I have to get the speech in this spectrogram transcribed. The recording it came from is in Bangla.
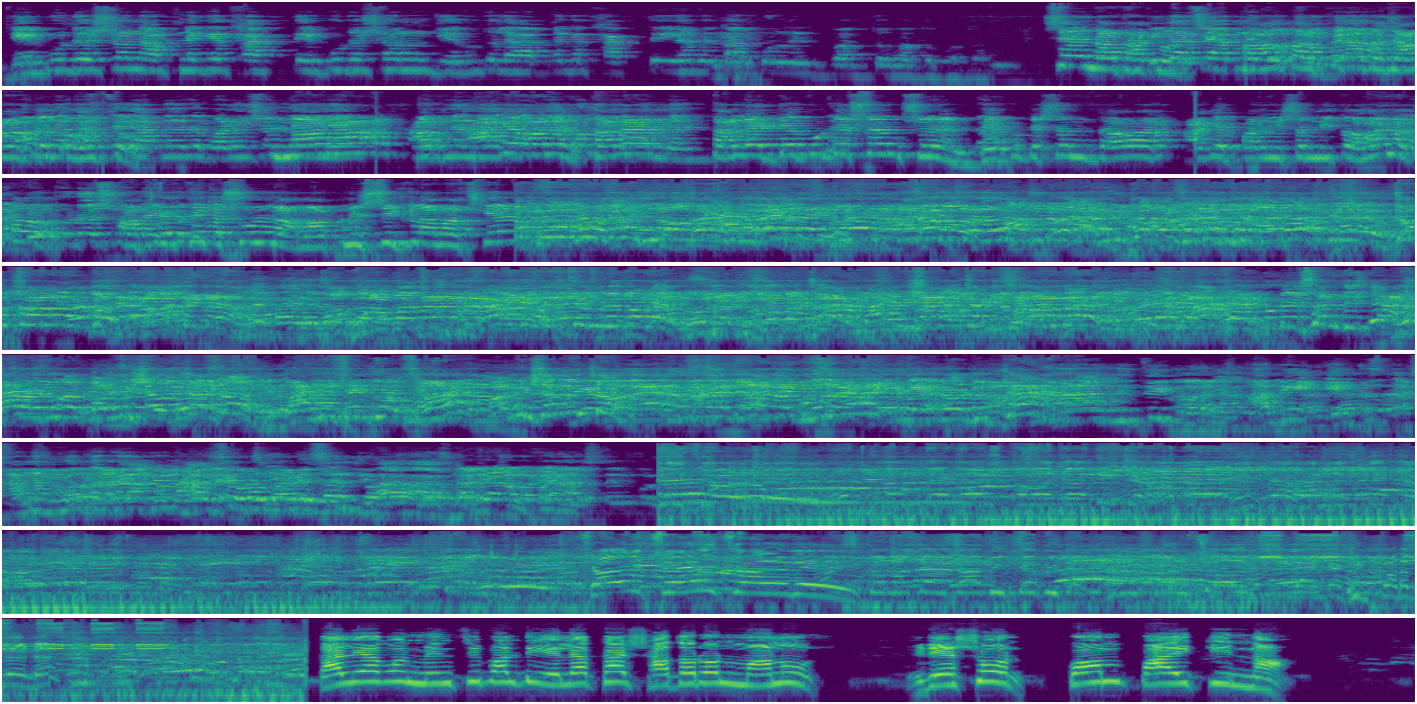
ডেপুটেশন আপনাকে থাকতে ডেপুটেশন যেহেতু আপনাকে থাকতেই হবে তার কোনো বাধ্যবাধকতা নেই সে না থাকল তাও তো আপনাকে তো জানাতে হতো আপনাদের পারমিশন না না আপনি আগে বলেন তাহলে তাহলে ডেপুটেশন শুনেন ডেপুটেশন দেওয়ার আগে পারমিশন নিতে হয় না তো আপনার থেকে শুনলাম আপনি শিখলাম আজকে আমি একটু আমার কথাটা চলছেই চলবে কালিয়াগঞ্জ মিউনিসিপালিটি এলাকায় সাধারণ মানুষ রেশন কম পায় কি না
